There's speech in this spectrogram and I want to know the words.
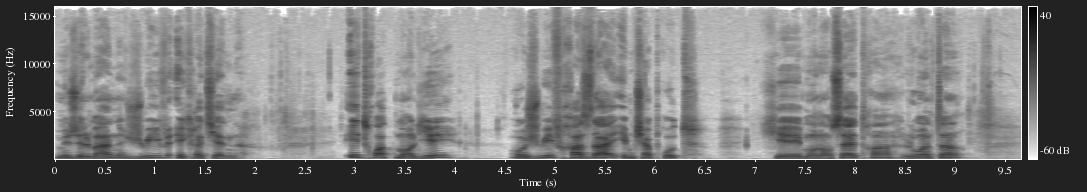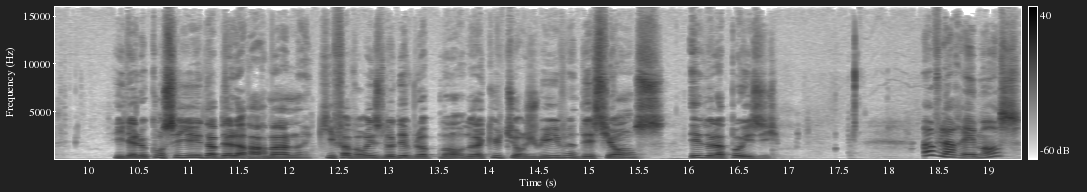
musulmane, juive et chrétienne, étroitement liée au juif Hasdai Ibn Chaprut, qui est mon ancêtre lointain. Il est le conseiller d'Abdel Rahman qui favorise le développement de la culture juive, des sciences et de la poésie. Hablaremos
